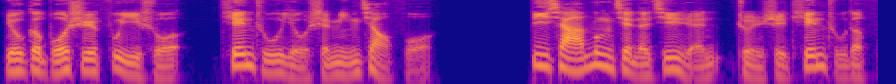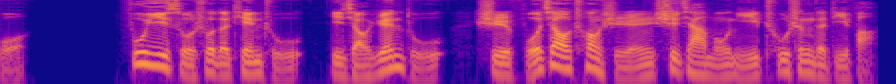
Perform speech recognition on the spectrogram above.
有个博士附议说，天竺有神明叫佛，陛下梦见的金人准是天竺的佛。傅毅所说的天竺也叫渊渎，是佛教创始人释迦牟尼出生的地方。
